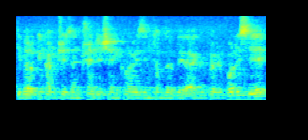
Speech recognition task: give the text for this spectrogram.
developing countries and transition economies in terms of their agricultural policy.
